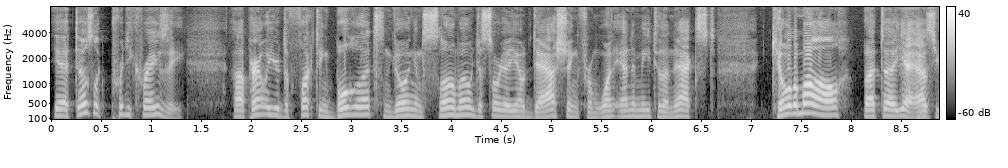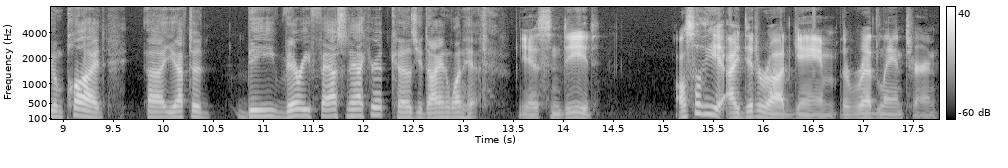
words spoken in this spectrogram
Yeah, it does look pretty crazy. Uh, apparently, you're deflecting bullets and going in slow mo and just sort of you know dashing from one enemy to the next, killing them all. But uh, yeah, as you implied, uh, you have to be very fast and accurate because you die in one hit. Yes, indeed. Also, the Iditarod game, the Red Lantern,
